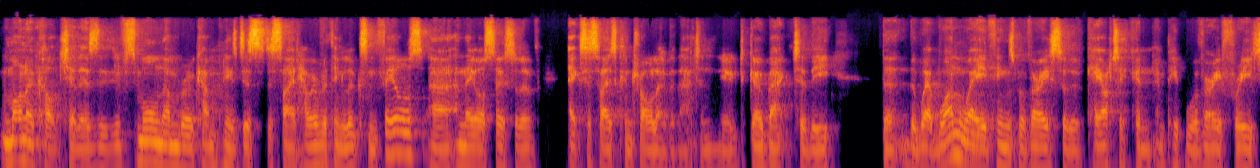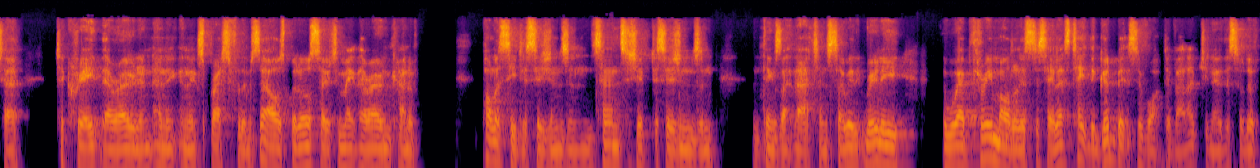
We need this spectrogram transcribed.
monoculture. There's a small number of companies just decide how everything looks and feels, uh, and they also sort of exercise control over that. And you know, to go back to the the, the web one way, things were very sort of chaotic, and, and people were very free to to create their own and, and, and express for themselves, but also to make their own kind of policy decisions and censorship decisions and and things like that. And so, really, the Web three model is to say, let's take the good bits of what developed. You know, the sort of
